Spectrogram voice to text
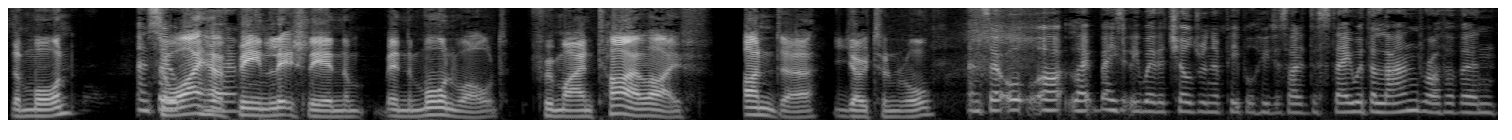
the Morn. And So, I have yeah. been literally in the in the Morn world through my entire life under Jotun rule. And so, all, uh, like, basically, we're the children of people who decided to stay with the land rather than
